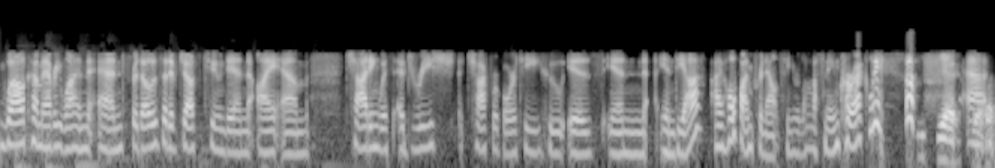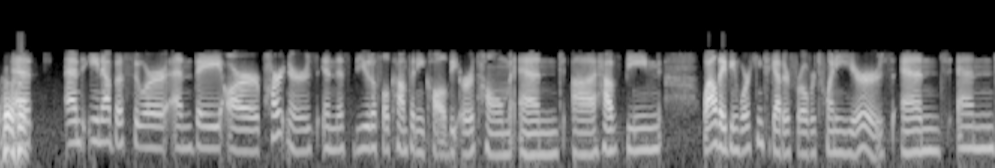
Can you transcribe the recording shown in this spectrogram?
Welcome, everyone. And for those that have just tuned in, I am chatting with Adrish Chakraborty, who is in India. I hope I'm pronouncing your last name correctly. yes. and, and, and Ina Basur, and they are partners in this beautiful company called the Earth Home, and uh, have been. Wow, they've been working together for over 20 years, and and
